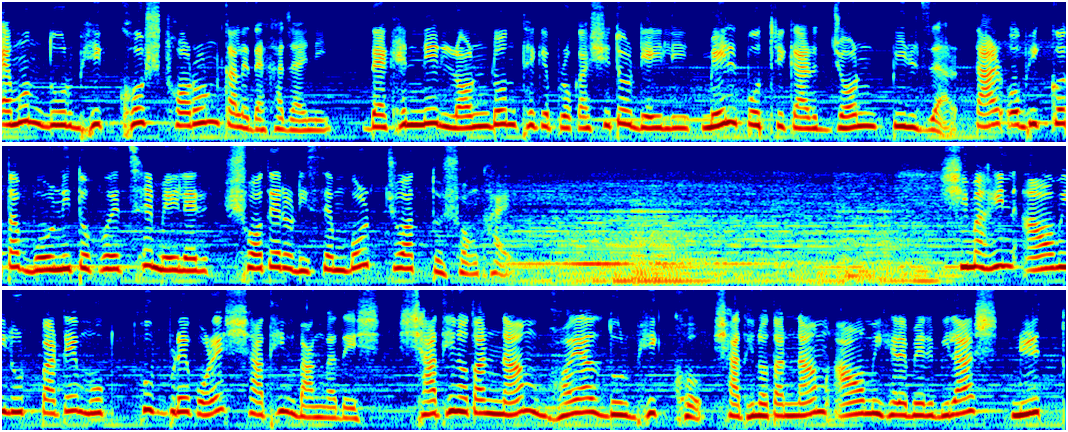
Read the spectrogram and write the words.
এমন দুর্ভিক্ষ স্মরণকালে দেখা যায়নি। দেখেননি লন্ডন থেকে প্রকাশিত ডেইলি মেল পত্রিকার জন পিলজার। তার অভিজ্ঞতা বর্ণিত হয়েছে মেইলের সতেরো ডিসেম্বর চুয়াত্তর সংখ্যায়। সীমাহীন আওয়ামী লুটপাটে মুখ থুবড়ে পড়ে স্বাধীন বাংলাদেশ। স্বাধীনতার নাম ভয়াল দুর্ভিক্ষ। স্বাধীনতার নাম আওয়ামী হেরেমের বিলাস, নৃত্য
